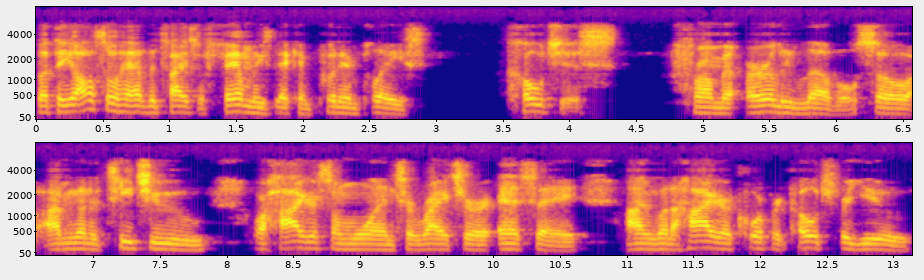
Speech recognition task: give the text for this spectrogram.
But they also have the types of families that can put in place coaches from an early level. So I'm going to teach you or hire someone to write your essay. I'm going to hire a corporate coach for you.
